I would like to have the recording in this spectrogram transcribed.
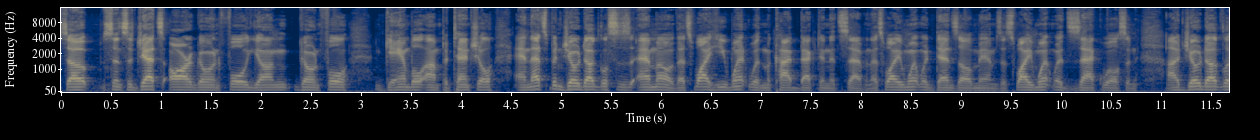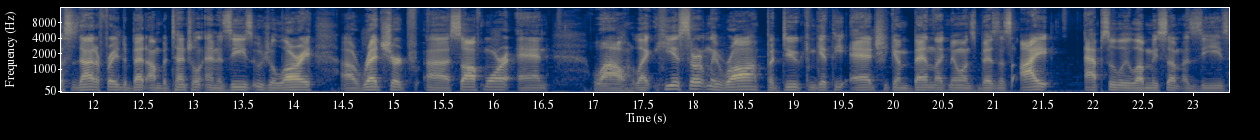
So, since the Jets are going full young, going full gamble on potential, and that's been Joe Douglas's MO. That's why he went with Mekhi Becton at seven. That's why he went with Denzel Mims. That's why he went with Zach Wilson. Uh, Joe Douglas is not afraid to bet on potential, and Azeez Ojulari, uh, redshirt uh, sophomore, and wow, like he is certainly raw, but dude can get the edge. He can bend like no one's business. I absolutely love me some Azeez.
